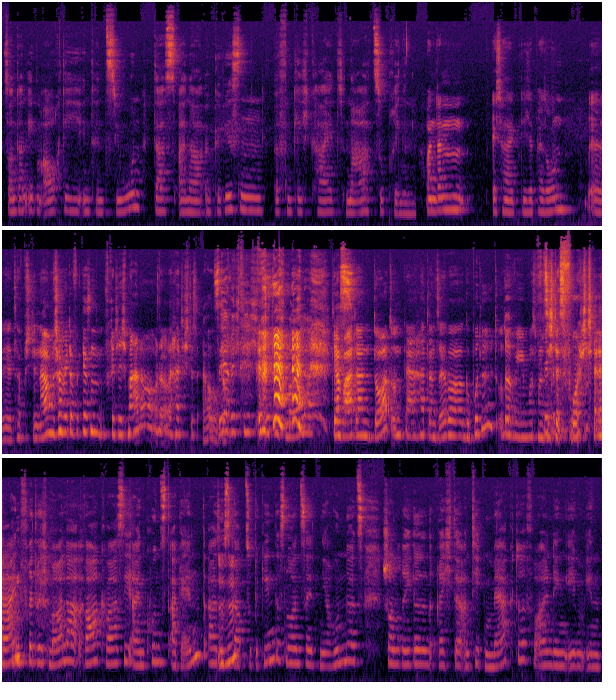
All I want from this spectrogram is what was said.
sondern eben auch die Intention, das einer gewissen Öffentlichkeit nahezubringen. Und dann ist halt diese Person, äh, jetzt habe ich den Namen schon wieder vergessen, Friedrich Mahler oder hatte ich das auch? Sehr doch. richtig, Friedrich Mahler. der war dann dort und der hat dann selber gebuddelt oder wie muss man Friedrich, sich das vorstellen? Nein, Friedrich Mahler war quasi ein Kunstagent. Also mhm. es gab zu Beginn des 19. Jahrhunderts schon regelrechte antiken Märkte, vor allen Dingen eben in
